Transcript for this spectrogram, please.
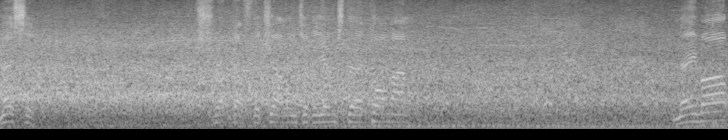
Messi. Shrugged off the challenge of the youngster, Coman. Neymar.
